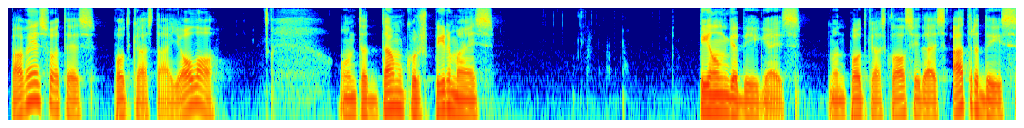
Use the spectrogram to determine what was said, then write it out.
paviesoties podkāstā Jolo. Un tad tam, kurš pirmais pilngadīgais man podkāstu klausītājs atradīs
